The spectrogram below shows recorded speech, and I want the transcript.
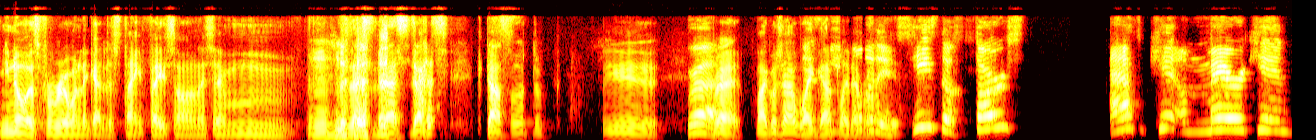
You know it's for real when they got the stank face on. They say, mm. Mhm. That's that's that's that's what the yeah. Bruh. Right. Michael Jai White gotta play that role. honest. He's the first African American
